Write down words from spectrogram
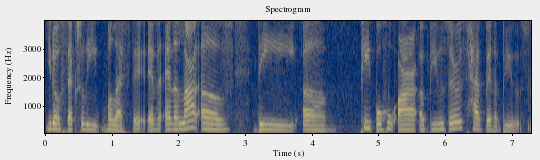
you know sexually molested. And and a lot of the um people who are abusers have been abused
